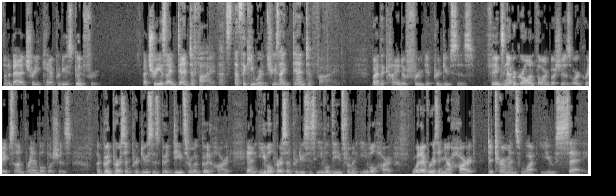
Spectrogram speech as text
and a bad tree can't produce good fruit. A tree is identified. That's, that's the key word. The tree is identified by the kind of fruit it produces. Figs never grow on thorn bushes or grapes on bramble bushes. A good person produces good deeds from a good heart, and an evil person produces evil deeds from an evil heart. Whatever is in your heart determines what you say.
